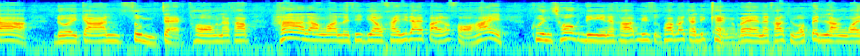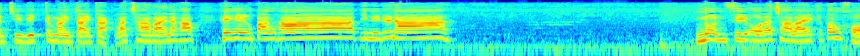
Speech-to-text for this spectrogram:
ก้าโดยการสุ่มแจกทองนะครับ5รางวัลเลยทีเดียวใครที่ได้ไปก็ขอให้คุณโชคดีนะครับ มีสุขภาพร่างกายที่แข็งแรงนะครับ ถือว่าเป็นรางวัลชีวิตกำลังใจจากรัชชาไรนะครับเฮงๆปังครับยินดีด้วยนะ นนซีโอและชาไลท์ก็ต้องขอ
